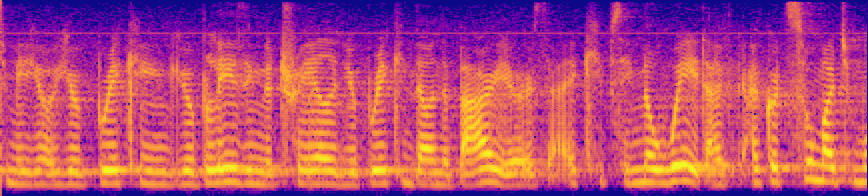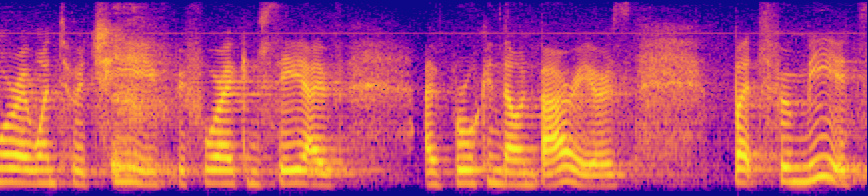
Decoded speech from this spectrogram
to me, oh, you're breaking, you're blazing the trail and you're breaking down the barriers, I keep saying, no, wait, I've, I've got so much more I want to achieve before I can say I've, I've broken down barriers. But for me, it's,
